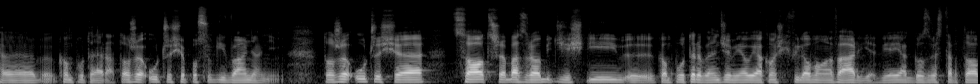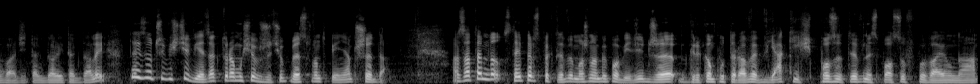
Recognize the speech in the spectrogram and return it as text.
e, komputera, to, że uczy się posługiwania nim, to, że uczy się, co trzeba zrobić, jeśli y, komputer będzie miał jakąś chwilową awarię, wie, jak go zrestartować itd., tak itd., tak to jest oczywiście wiedza, która mu się w życiu bez wątpienia przyda. A zatem no, z tej perspektywy można by powiedzieć, że gry komputerowe w jakiś pozytywny sposób wpływają na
